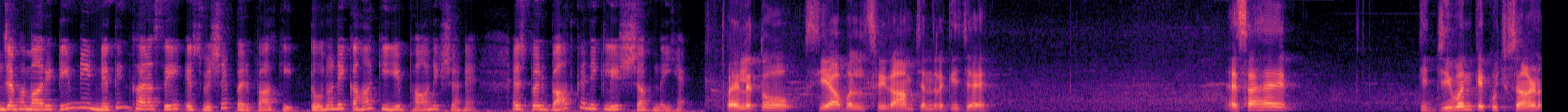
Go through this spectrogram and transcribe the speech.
जब हमारी टीम ने नितिन खारा से इस विषय पर बात की तो उन्होंने कहा कि ये भावनिक क्षण है। इस पर बात करने के लिए शब्द नहीं है। पहले तो सियाबल श्री रामचंद्र की जय। ऐसा है कि जीवन के कुछ क्षण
